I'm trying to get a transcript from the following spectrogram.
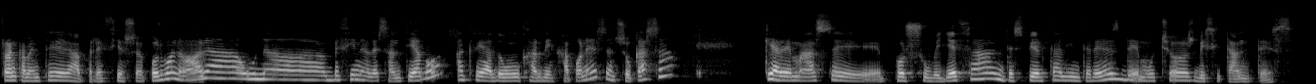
francamente era precioso. Pues bueno, ahora una vecina de Santiago ha creado un jardín japonés en su casa que además eh, por su belleza despierta el interés de muchos visitantes.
